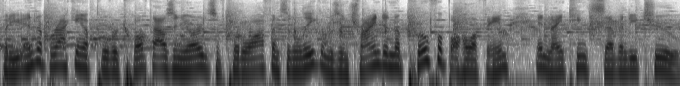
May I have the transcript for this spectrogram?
But he ended up racking up over 12,000 yards of total offense in the league and was enshrined in the Pro Football Hall of Fame in 1972.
